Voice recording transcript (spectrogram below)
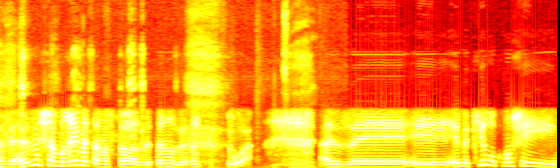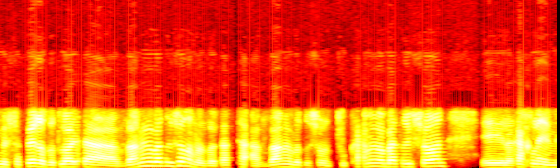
אז הם משמרים את המסורת, אצלנו זה יותר קטוע. אז אה, אה, הם הכירו, כמו שהיא מספרת, זאת לא הייתה אהבה ממבט ראשון, אבל זו הייתה תאווה ממבט ראשון, תשוקה ממבט ראשון. אה, לקח להם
